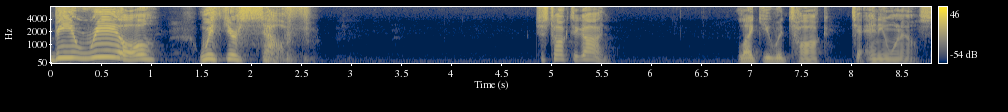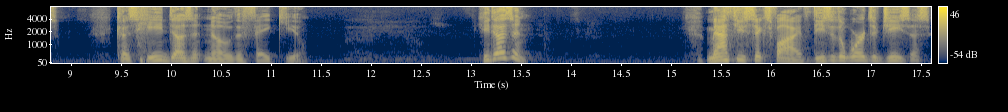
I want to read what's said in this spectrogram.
Be real with yourself. Just talk to God like you would talk to anyone else because he doesn't know the fake you. He doesn't. Matthew 6 5, these are the words of Jesus.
